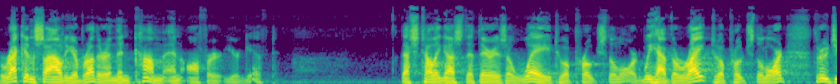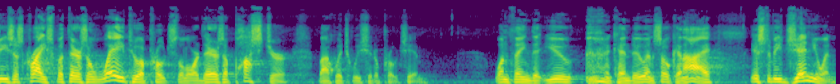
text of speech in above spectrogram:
reconciled to your brother and then come and offer your gift. That's telling us that there is a way to approach the Lord. We have the right to approach the Lord through Jesus Christ, but there's a way to approach the Lord. There's a posture by which we should approach Him. One thing that you can do, and so can I, is to be genuine.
